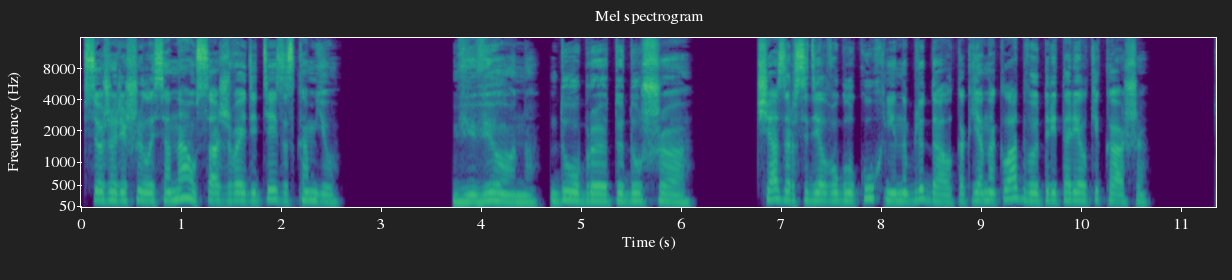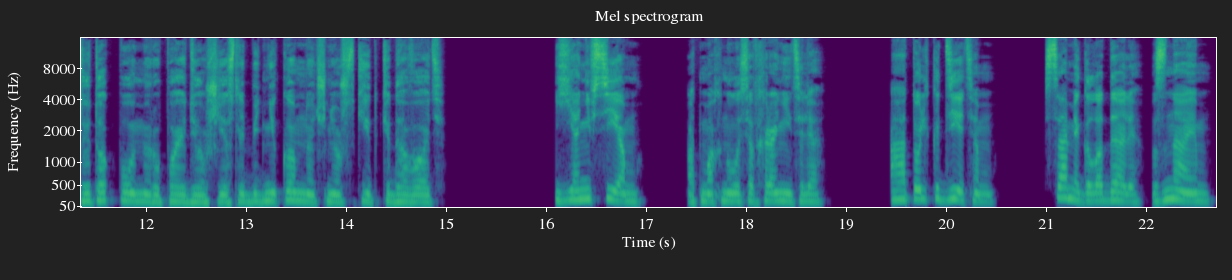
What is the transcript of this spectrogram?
все же решилась она, усаживая детей за скамью. «Вивиана, добрая ты душа!» Чазар сидел в углу кухни и наблюдал, как я накладываю три тарелки каши. «Ты так по миру пойдешь, если беднякам начнешь скидки давать». «Я не всем», — отмахнулась от хранителя. «А только детям. Сами голодали, знаем.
